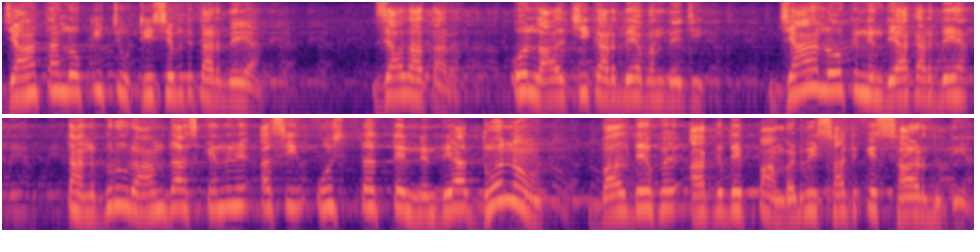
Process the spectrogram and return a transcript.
ਜਾਂ ਤਾਂ ਲੋਕੀ ਝੂਠੀ ਸਿਫਤ ਕਰਦੇ ਆ, ਜ਼ਿਆਦਾਤਰ। ਉਹ ਲਾਲਚੀ ਕਰਦੇ ਆ ਬੰਦੇ ਜੀ। ਜਾਂ ਲੋਕ ਨਿੰਦਿਆ ਕਰਦੇ ਆ। ਧੰਨ ਗੁਰੂ ਰਾਮਦਾਸ ਕਹਿੰਦੇ ਨੇ, ਅਸੀਂ ਉਸਤਤ ਤੇ ਨਿੰਦਿਆ ਦੋਨੋਂ। ਬਲਦੇ ਹੋਏ ਅੱਗ ਦੇ ਭਾਂਬੜ ਵੀ ਸੱਟ ਕੇ ਸਾੜ ਦਿੱਤੀਆਂ।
